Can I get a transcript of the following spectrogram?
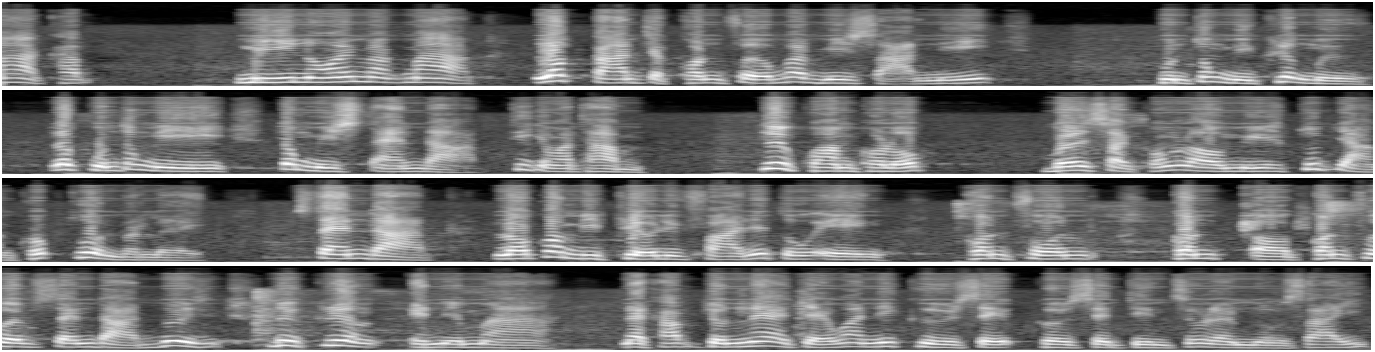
มากๆครับมีน้อยมากๆ แล้วการจะคอนเฟิร์มว่ามีสารนี้ คุณต้องมีเครื่องมือ แล้วคุณต้องมีต้องมีสแตนดาร์ดที่จะมาทำด้วยความเคารพบริษัทของเรามีทุกอย่างครบถ้วนหมดเลยสแตนดาร์ดเราก็มีเพิ r ริฟายด้วยตัวเองคอนเฟิร์มคอนเฟิร์มสแตนดาร์ดด้วยด้วยเครื่อง NMR นะครับจนแน่ใจว่านี่คือเคอร์เซตินซูเรมโนไซต์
